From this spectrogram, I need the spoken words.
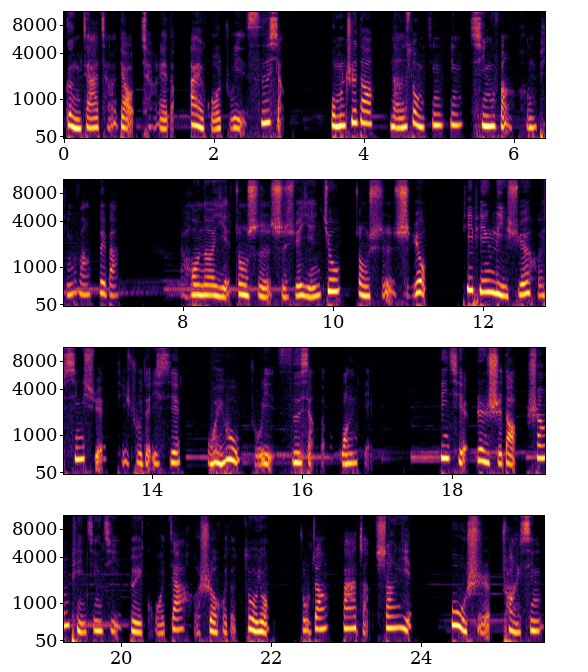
更加强调强烈的爱国主义思想。我们知道南宋金兵侵犯很频繁，对吧？然后呢，也重视史学研究，重视实用，批评理学和心学提出的一些唯物主义思想的观点，并且认识到商品经济对国家和社会的作用，主张发展商业。务实创新，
